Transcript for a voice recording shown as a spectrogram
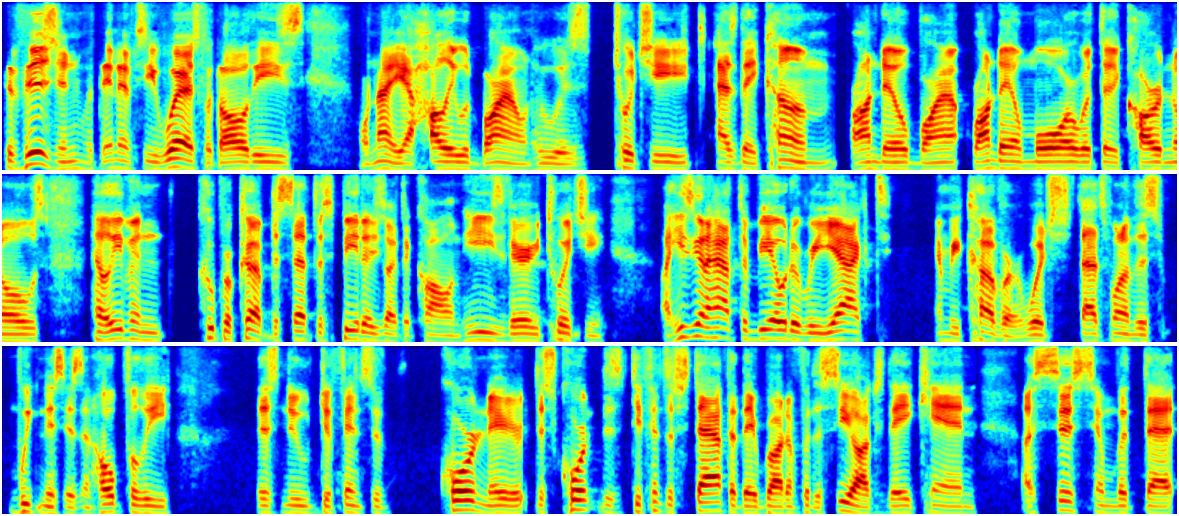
division with NFC West, with all these, well, now you got Hollywood Brown, who is twitchy as they come. Rondale Brown, Rondale Moore with the Cardinals. Hell, even Cooper Kupp, Deceptive Speed, as you like to call him, he's very twitchy. Like, he's gonna have to be able to react and recover, which that's one of his weaknesses. And hopefully, this new defensive coordinator, this court, this defensive staff that they brought in for the Seahawks, they can assist him with that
